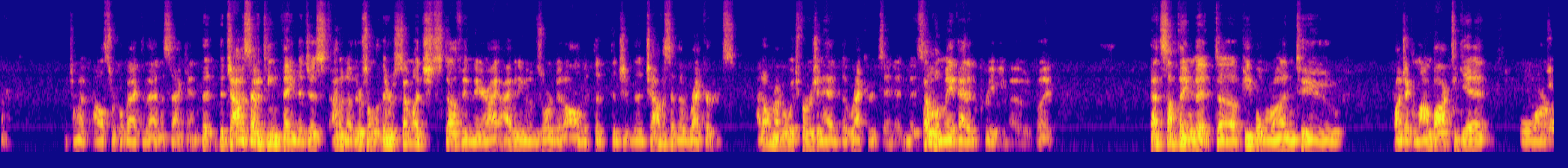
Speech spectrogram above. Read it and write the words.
Which I'm gonna, I'll circle back to that in a second. The the Java 17 thing that just I don't know. There's a there's so much stuff in there. I, I haven't even absorbed it all. But the the, the Java set the records. I don't remember which version had the records in it. Some of them may have had it in preview mode, but that's something that uh, people run to Project Lombok to get, or Yeah.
